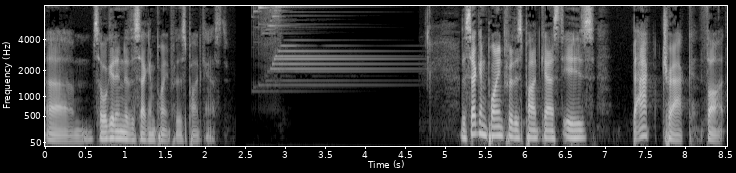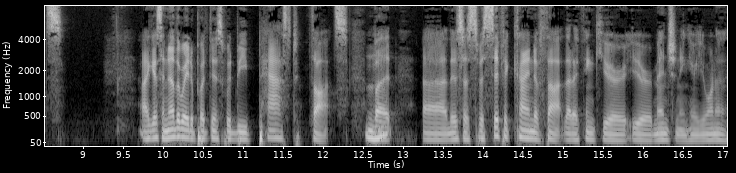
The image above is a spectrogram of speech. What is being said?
Um, so we'll get into the second point for this podcast. The second point for this podcast is backtrack thoughts. I guess another way to put this would be past thoughts, mm-hmm. but uh, there's a specific kind of thought that I think you're you're mentioning here. You want to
